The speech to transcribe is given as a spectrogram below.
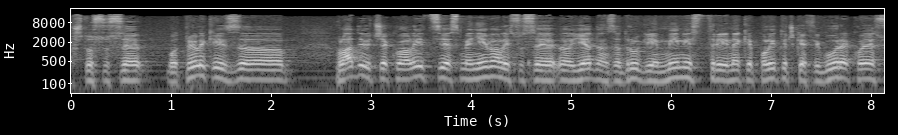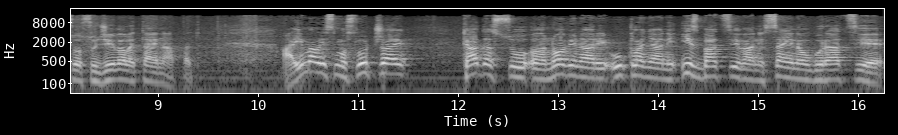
što su se otprilike iz e, vladajuće koalicije smenjivali su se e, jedan za drugi ministri, neke političke figure koje su osuđivale taj napad. A imali smo slučaj kada su e, novinari uklanjani, izbacivani sa inauguracije,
